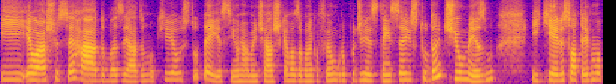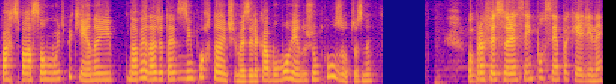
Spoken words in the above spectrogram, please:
e eu acho isso errado, baseado no que eu estudei. Assim, eu realmente acho que a Rosa Branca foi um grupo de resistência estudantil mesmo e que ele só teve uma participação muito pequena e, na verdade, até desimportante, mas ele acabou morrendo junto com os outros, né? O professor é 100% aquele, né?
